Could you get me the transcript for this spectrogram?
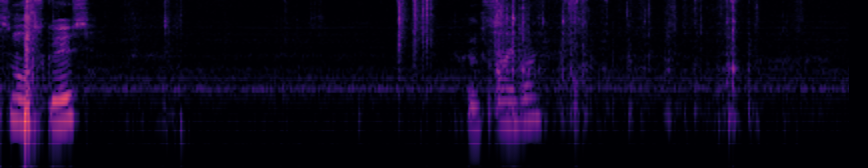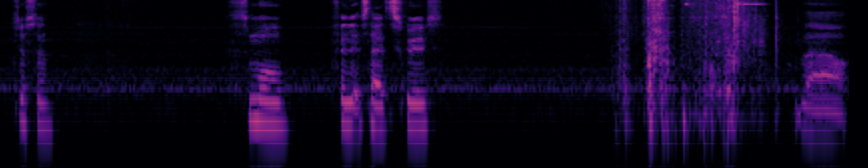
small screws. Can find one. Just some small Phillips head screws. About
